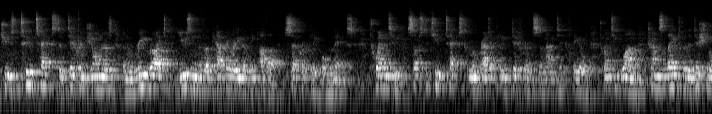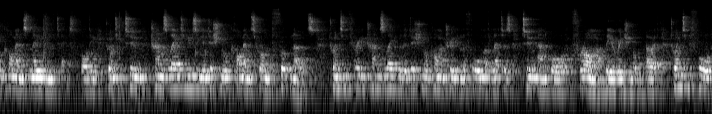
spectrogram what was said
Choose two texts of different genres and rewrite using the vocabulary of the other, separately or mixed. 20. Substitute text from a radically different semantic field. 21. Translate with additional comments made in the text body. 22. Translate using additional comments from the footnotes. 23, translate with additional commentary in the form of letters to and or from the original poet. 24,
